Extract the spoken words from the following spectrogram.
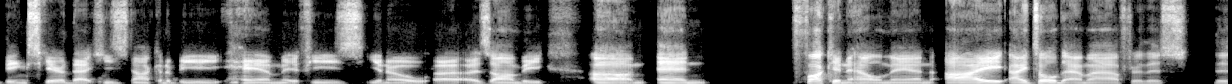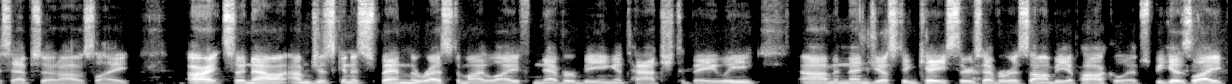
being scared that he's not gonna be him if he's you know uh, a zombie. Um and fucking hell, man. I I told Emma after this this episode, I was like, all right, so now I'm just gonna spend the rest of my life never being attached to Bailey. Um, and then just in case there's ever a zombie apocalypse, because like,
